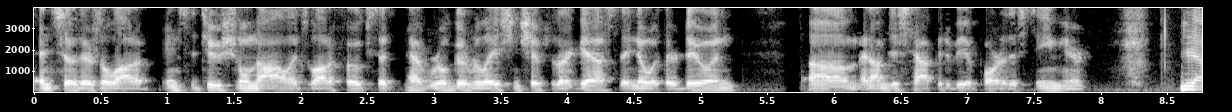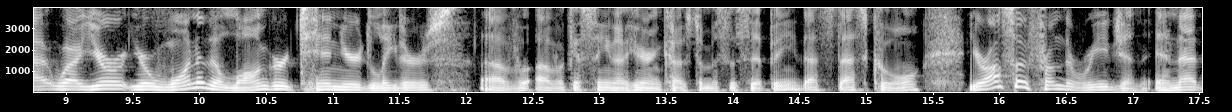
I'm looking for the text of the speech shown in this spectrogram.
and so there's a lot of institutional knowledge, a lot of folks that have real good relationships with our guests. They know what they're doing. Um, and I'm just happy to be a part of this team here. Yeah, well, you're you're one of the longer tenured leaders of, of a casino here in coastal Mississippi. That's that's cool. You're also from the region, and that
